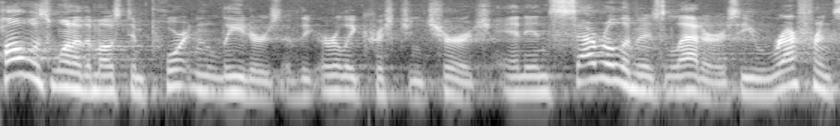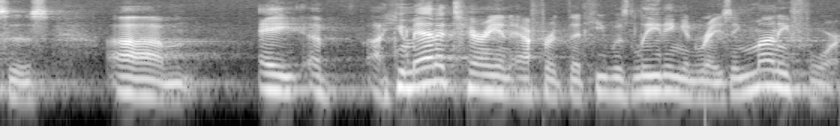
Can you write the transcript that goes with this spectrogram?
Paul was one of the most important leaders of the early Christian church, and in several of his letters, he references um, a, a, a humanitarian effort that he was leading and raising money for.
